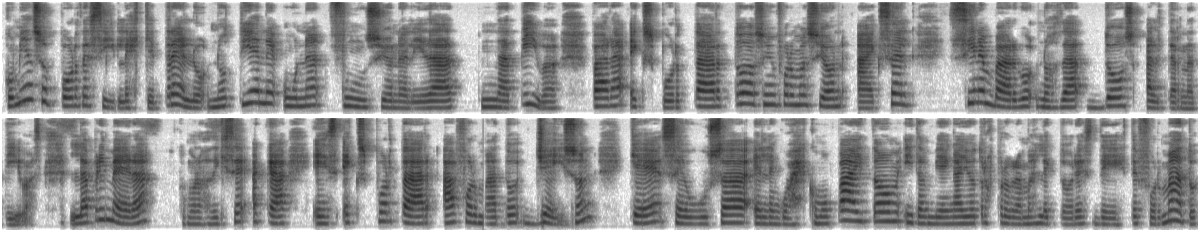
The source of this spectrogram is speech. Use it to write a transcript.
Comienzo por decirles que Trello no tiene una funcionalidad nativa para exportar toda su información a Excel. Sin embargo, nos da dos alternativas. La primera como nos dice acá, es exportar a formato JSON que se usa en lenguajes como Python y también hay otros programas lectores de este formato.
